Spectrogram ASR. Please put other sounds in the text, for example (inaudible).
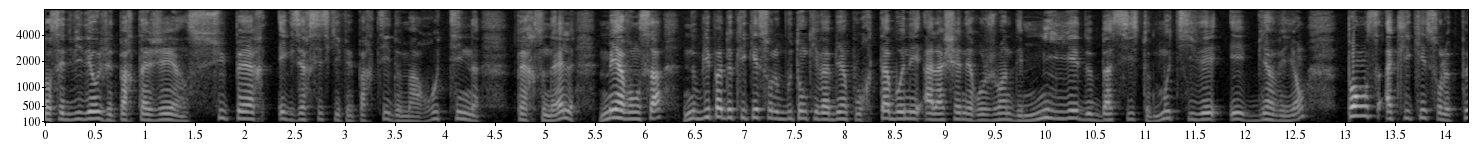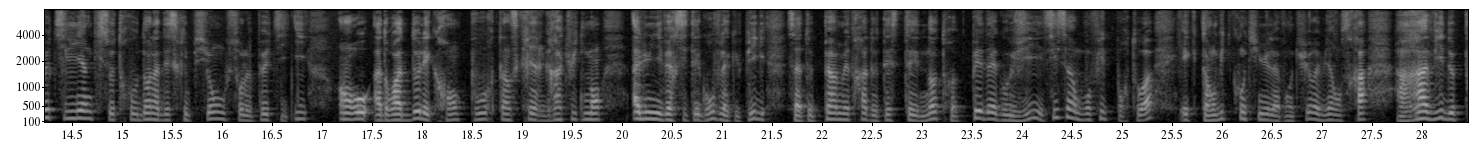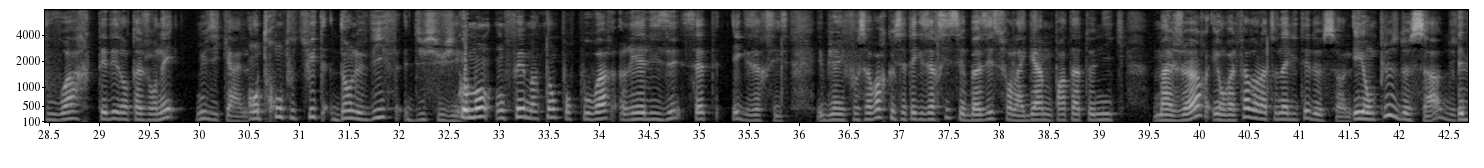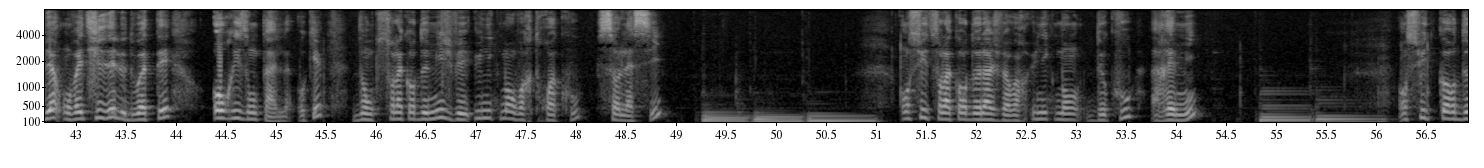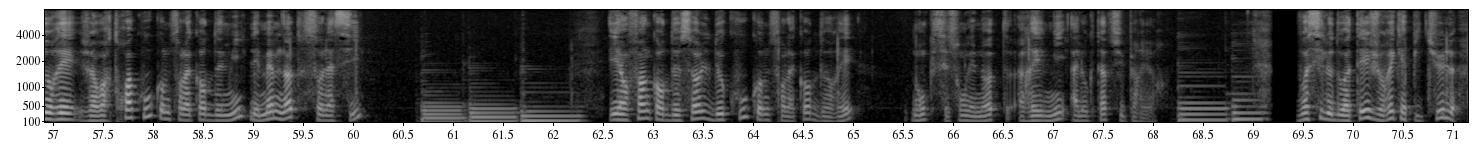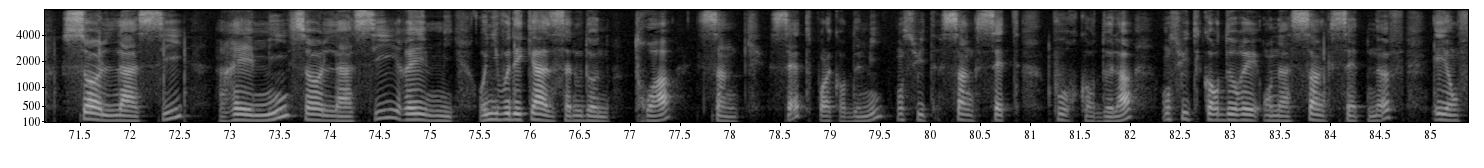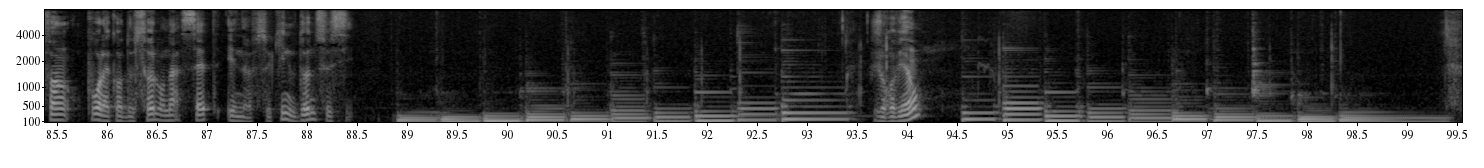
Dans cette vidéo, je vais te partager un super exercice qui fait partie de ma routine personnelle. Mais avant ça, n'oublie pas de cliquer sur le bouton qui va bien pour t'abonner à la chaîne et rejoindre des milliers de bassistes motivés et bienveillants. Pense à cliquer sur le petit lien qui se trouve dans la description ou sur le petit i en haut à droite de l'écran pour t'inscrire gratuitement à l'université Groove La Cupig. Ça te permettra de tester notre pédagogie et si c'est un bon fit pour toi et que tu as envie de continuer l'aventure, eh bien on sera ravi de pouvoir t'aider dans ta journée musicale. Entrons tout de suite dans le vif du sujet. Comment on fait maintenant pour pouvoir réaliser cet exercice? Eh bien il faut savoir que cet exercice est basé sur la gamme pentatonique majeure et on va le faire dans la tonalité de sol. Et en plus de ça, eh bien on va utiliser le doigté horizontal. ok? Donc sur la corde de Mi, je vais uniquement avoir trois coups, Sol, La, Si. Ensuite, sur la corde de La, je vais avoir uniquement deux coups, Ré, Mi. Ensuite, corde de Ré, je vais avoir trois coups, comme sur la corde de Mi, les mêmes notes, Sol, La, Si. Et enfin, corde de Sol, deux coups, comme sur la corde de Ré. Donc, ce sont les notes Ré, Mi à l'octave supérieure. Voici le doigté, je récapitule. Sol, La, Si, Ré, Mi, Sol, La, Si, Ré, Mi. Au niveau des cases, ça nous donne 3, 5, 7 pour la corde de Mi. Ensuite, 5, 7 pour corde de La. Ensuite, corde de Ré, on a 5, 7, 9. Et enfin, pour la corde de Sol, on a 7 et 9, ce qui nous donne ceci. Je reviens.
